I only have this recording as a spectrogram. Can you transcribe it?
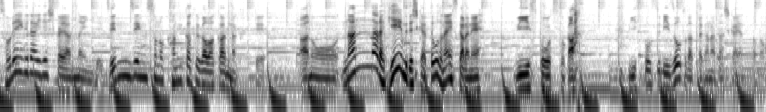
それぐらいでしかやんないんで全然その感覚が分かんなくって。あのなんならゲームでしかやったことないですからね。Wii スポーツとか。Wii スポーツリゾートだったかな確かやったの。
